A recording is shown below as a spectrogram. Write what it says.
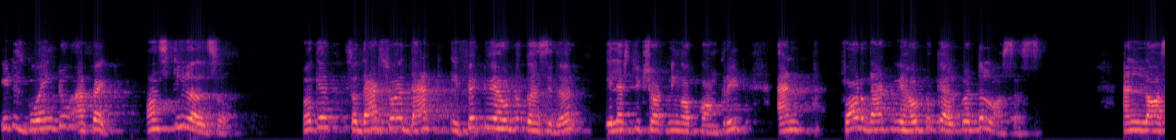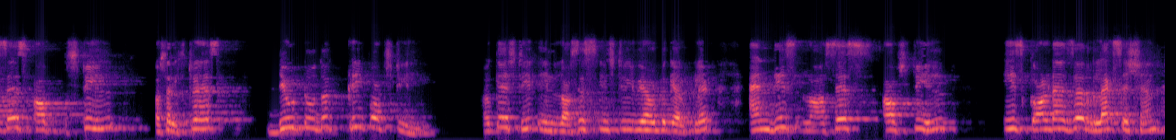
it is going to affect on steel also. Okay? So that's why that effect we have to consider elastic shortening of concrete and for that we have to calculate the losses. And losses of steel oh sorry stress due to the creep of steel. Okay? Steel in losses in steel we have to calculate and these losses of steel is called as a relaxation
